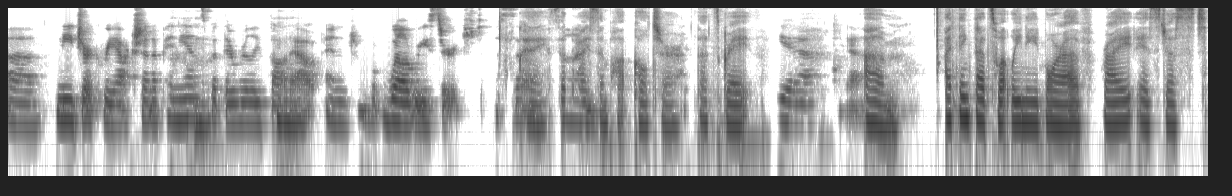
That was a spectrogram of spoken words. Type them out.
uh, knee jerk reaction opinions, mm-hmm. but they're really thought mm-hmm. out and well researched. So, okay, so um, and Pop Culture. That's great. Yeah, yeah. Um, I think that's what we need more of, right? Is just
